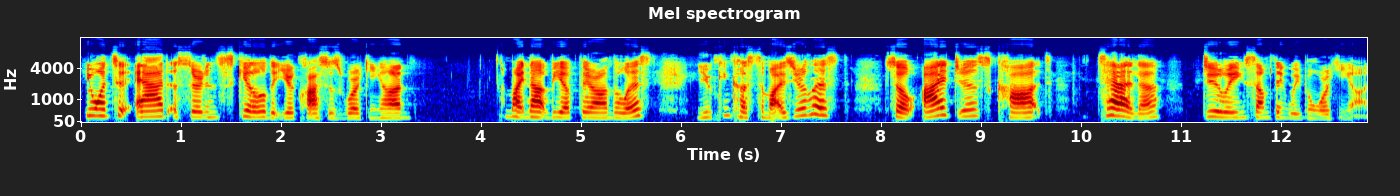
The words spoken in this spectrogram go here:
you want to add a certain skill that your class is working on. Might not be up there on the list. You can customize your list. So I just caught Tala doing something we've been working on.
